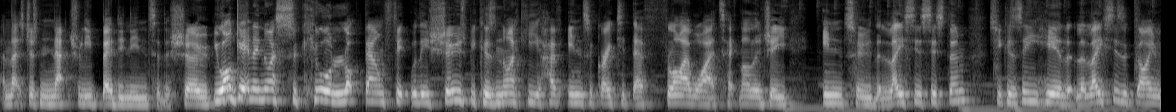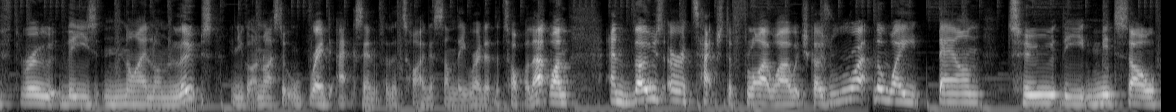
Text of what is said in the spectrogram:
and that's just naturally bedding into the shoe. You are getting a nice secure lockdown fit with these shoes because Nike have integrated their Flywire technology into the lacing system. So you can see here that the laces are going through these nylon loops and you've got a nice little red accent for the Tiger Sunday red at the top of that one. And those are attached to Flywire, which goes right the way down to the midsole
